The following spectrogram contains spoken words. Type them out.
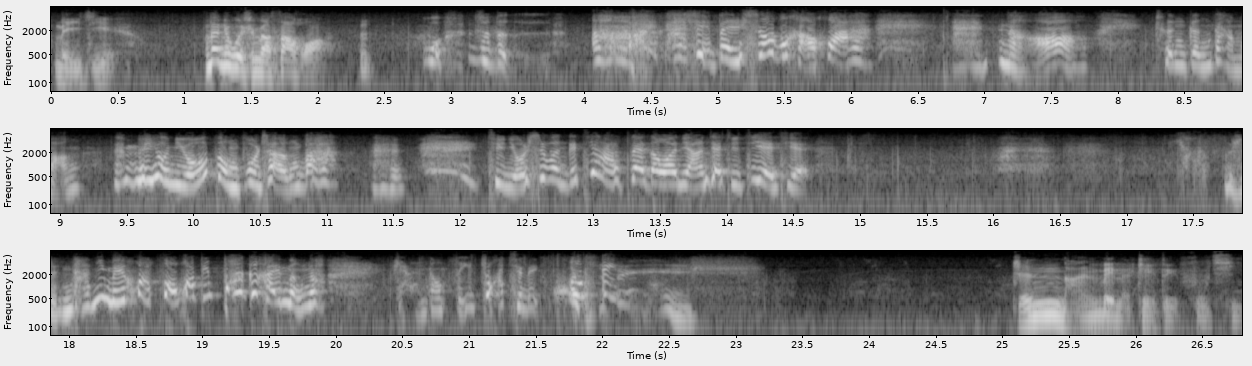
没借，那你为什么要撒谎？我这的啊，他这笨说不好话。恼，春耕大忙，没有牛总不成吧？去牛市问个价，再到我娘家去借去。呀，死人呐！你没话造话，比八个还能啊！让人当贼抓起来，活该。真难为了这对夫妻，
